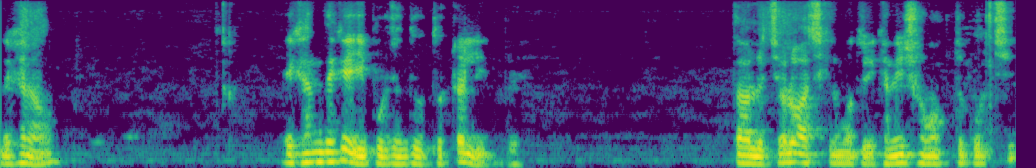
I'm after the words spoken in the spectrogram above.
দেখে নাও। এখান থেকে এই পর্যন্ত উত্তরটা লিখবে। তাহলে চলো, আজকের মতো এখানেই সমাপ্ত করছি।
